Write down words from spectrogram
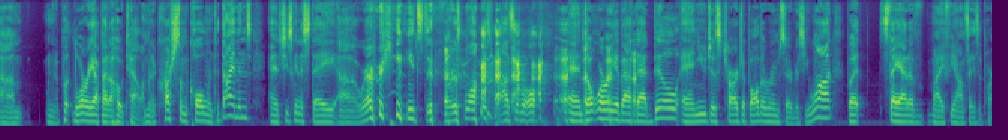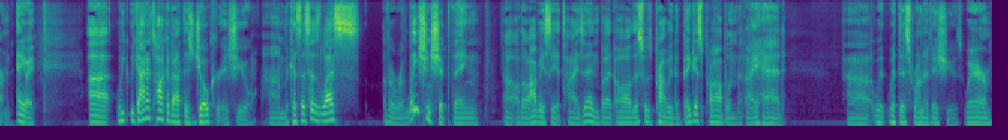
Um, I'm going to put Lori up at a hotel. I'm going to crush some coal into diamonds, and she's going to stay uh, wherever she needs to for as long as possible. And don't worry about that bill. And you just charge up all the room service you want, but stay out of my fiance's apartment. Anyway, uh, we, we got to talk about this Joker issue um, because this is less of a relationship thing, uh, although obviously it ties in. But oh, this was probably the biggest problem that I had uh, with with this run of issues, where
